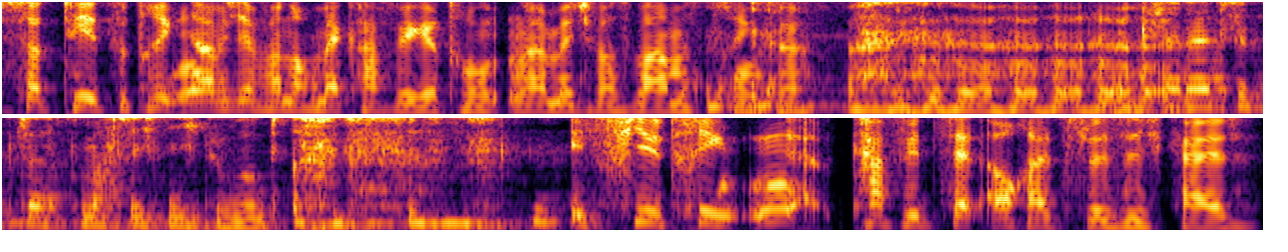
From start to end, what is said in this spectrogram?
statt Tee zu trinken, habe ich einfach noch mehr Kaffee getrunken, damit ich was Warmes trinke. Ein kleiner Tipp, das macht dich nicht gesund. viel trinken, Kaffee zählt auch als Flüssigkeit.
